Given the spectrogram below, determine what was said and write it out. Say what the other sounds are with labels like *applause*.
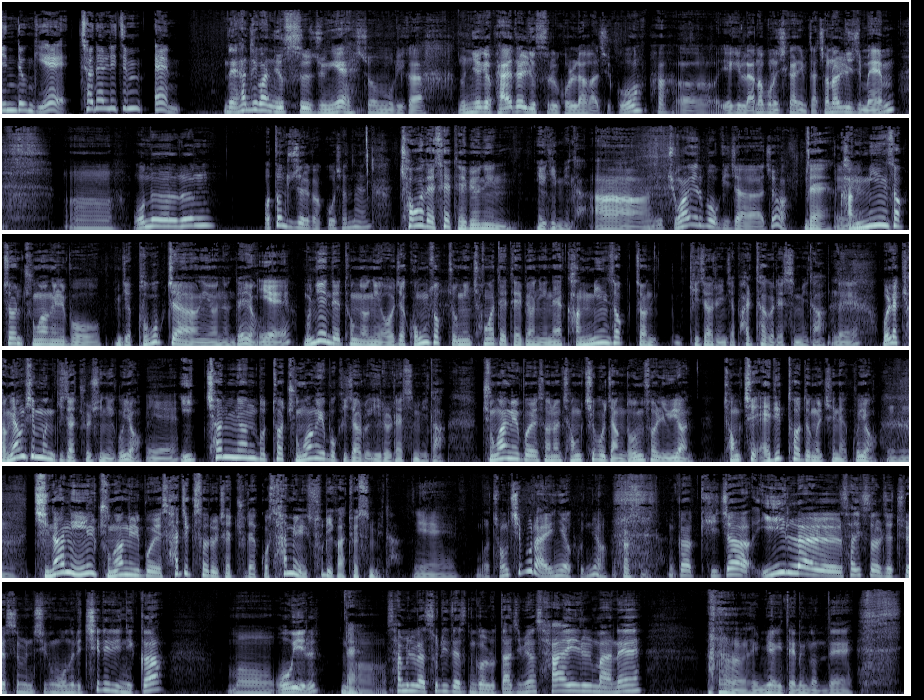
민동기의 저널리즘 M. 네, 한지관 뉴스 중에 좀 우리가 눈여겨봐야 될 뉴스를 골라가지고 어, 얘기를 나눠보는 시간입니다. 저널리즘 M. 어, 오늘은 어떤 주제를 갖고 오셨나요? 청와대 새 대변인 얘기입니다. 아, 중앙일보 기자죠? 네, 예. 강민석 전 중앙일보 이제 부국장이었는데요. 예. 문재인 대통령이 어제 공석 중인 청와대 대변인의 강민석 전 기자를 이제 발탁을 했습니다. 네. 원래 경향신문 기자 출신이고요. 예. 2000년부터 중앙일보 기자로 일을 했습니다. 중앙일보에서는 정치부장 논설위원 정치 에디터 등을 지냈고요. 음흠. 지난 2일 중앙일보에 사직서를 제출했고 3일 수리가 됐습니다. 예. 뭐 정치부 라인이었군요. 그렇습니다. 그러니까 기자 2일 날 사직서를 제출했으면 지금 오늘이 7일이니까 뭐 5일, 네. 어, 3일 날 수리된 걸로 따지면 4일 만에 *laughs* 임명이 되는 건데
